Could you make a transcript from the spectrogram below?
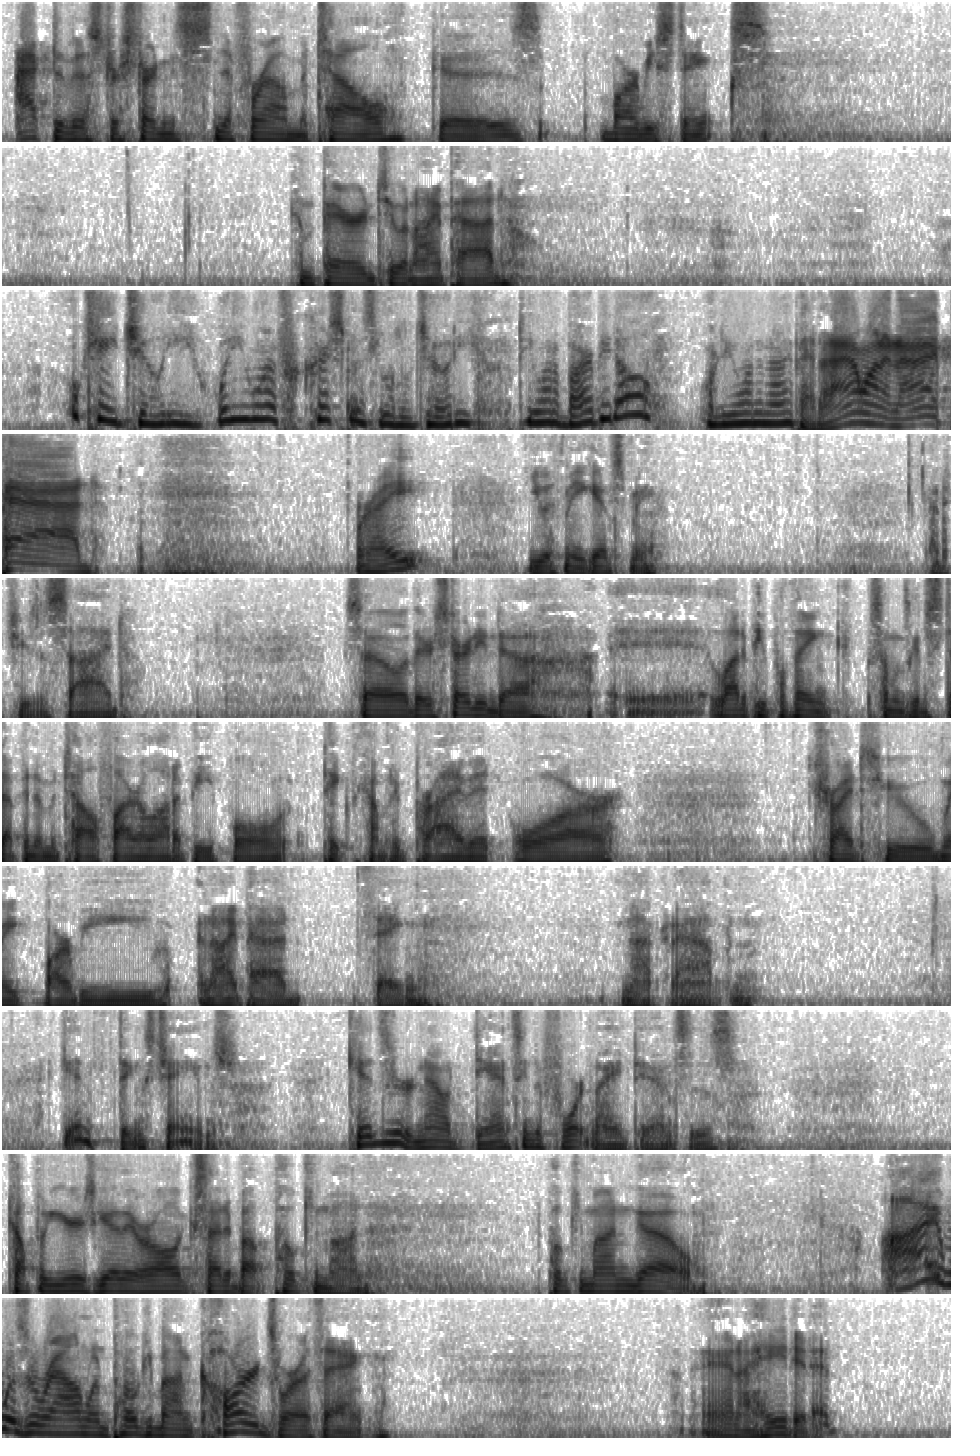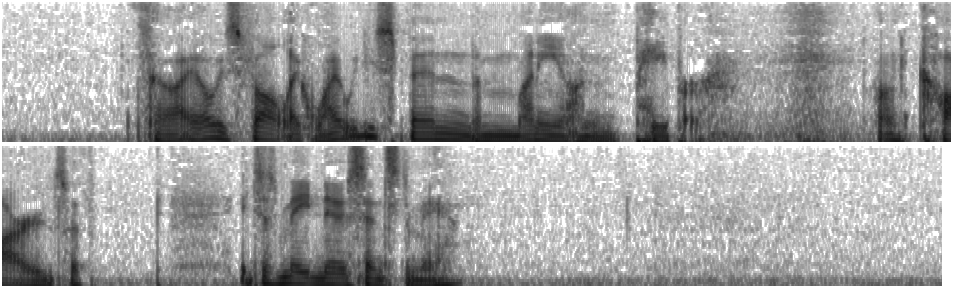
Activists are starting to sniff around Mattel because Barbie stinks compared to an iPad. Okay, Jody, what do you want for Christmas, little Jody? Do you want a Barbie doll or do you want an iPad? I want an iPad. Right? You with me against me? Got to choose a side. So they're starting to. Uh, a lot of people think someone's going to step into Mattel, fire a lot of people, take the company private, or try to make Barbie an iPad thing. Not going to happen. Again, things change. Kids are now dancing to Fortnite dances. A couple years ago, they were all excited about Pokemon. Pokemon Go. I was around when Pokemon cards were a thing, and I hated it. So I always felt like, why would you spend money on paper, on cards? With it just made no sense to me.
